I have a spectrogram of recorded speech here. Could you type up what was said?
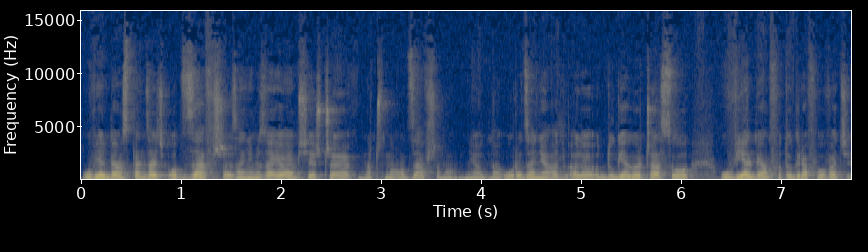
uwielbiam spędzać od zawsze, zanim zająłem się jeszcze, znaczy no od zawsze, no nie od urodzenia, ale od długiego czasu, uwielbiam fotografować e,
